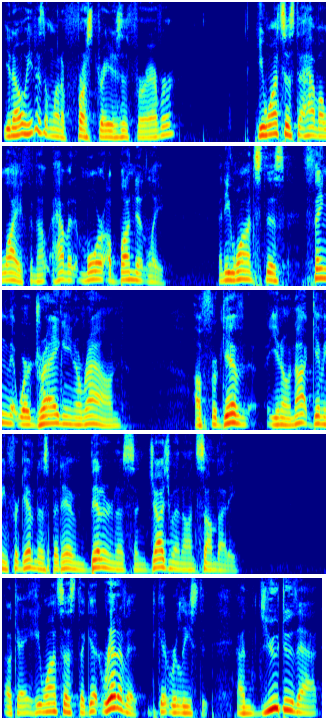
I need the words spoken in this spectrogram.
You know, He doesn't want to frustrate us forever. He wants us to have a life and have it more abundantly. And He wants this thing that we're dragging around of forgive, you know, not giving forgiveness, but having bitterness and judgment on somebody. Okay? He wants us to get rid of it, to get released it. And you do that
